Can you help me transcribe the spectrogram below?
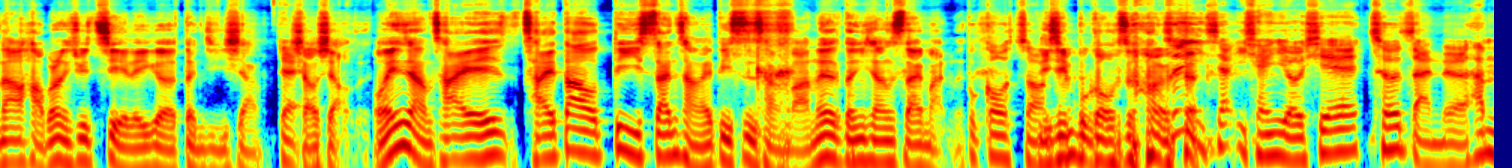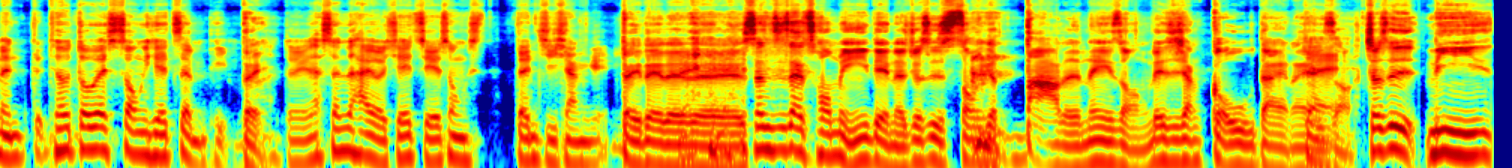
然后好不容易去借了一个登机箱，小小的。我跟你讲，才才到第三场还是第四场吧，那个登机箱塞满了，不够装，已经不够装了。所以以前以前有些车展的，他们就都会送一些赠品。对对，他甚至还有一些直接送。登机箱给你，对对对对对，甚至再聪明一点的，就是送一个大的那一种，类似像购物袋那一种，就是你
